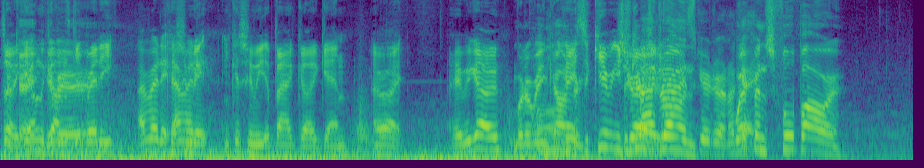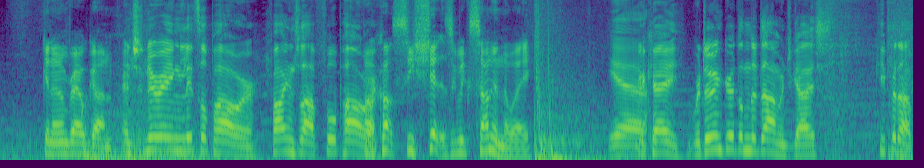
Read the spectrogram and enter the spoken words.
so Okay, get on the give guns, get ready. I'm ready. In case, I'm we ready. meet, in case we meet a bad guy again. Alright, here we go. What are we Oh. encountering? Okay, security security drone. drone. Security drone, okay. Weapons full power. Gonna own railgun. Engineering little power. Science lab full power. Oh, I can't see shit, there's a big sun in the way. Yeah. Okay, we're doing good on the damage, guys. Keep it up.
